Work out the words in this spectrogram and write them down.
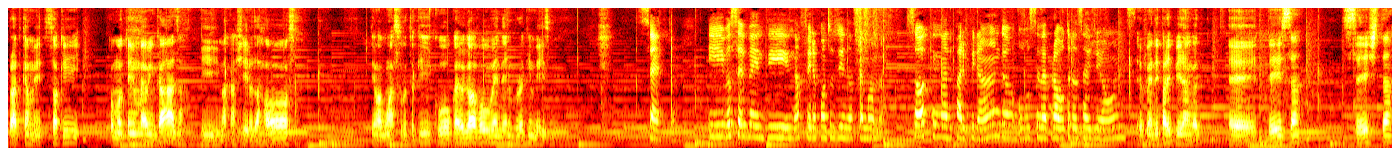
praticamente. Só que como eu tenho mel em casa e macaxeira da roça, tenho algumas frutas aqui, coco, aí eu já vou vendendo por aqui mesmo. Certo. E você vende na feira quantos dias na semana? Só aqui na de Paripiranga ou você vai para outras regiões? Eu vendo em Paripiranga é, terça, sexta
